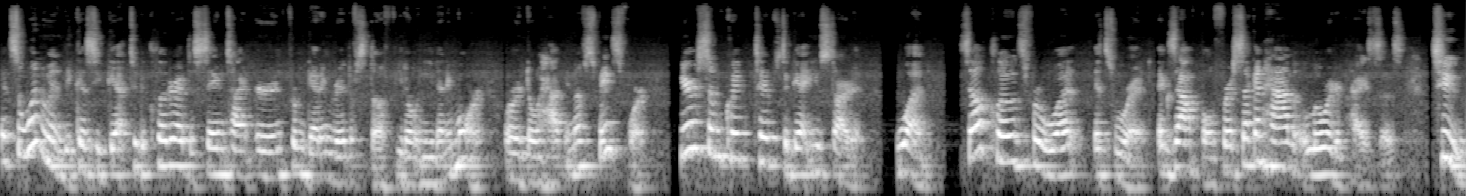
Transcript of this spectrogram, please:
It's a win win because you get to declutter at the same time earn from getting rid of stuff you don't need anymore or don't have enough space for. Here are some quick tips to get you started. 1. Sell clothes for what it's worth. Example, for secondhand, lower the prices. 2.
